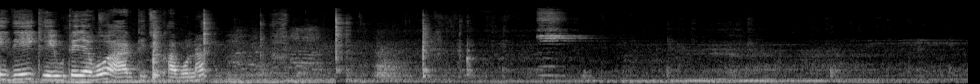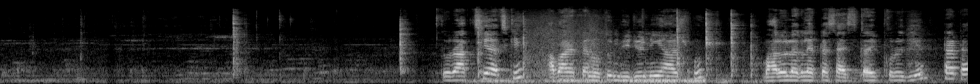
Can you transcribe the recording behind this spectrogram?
এই দিয়েই খেয়ে উঠে যাব, আর কিছু খাব না। তো রাখছি আজকে। আবার একটা নতুন ভিডিও নিয়ে আসব। ভালো লাগলে একটা সাবস্ক্রাইব করে দিয়ে। টাটা।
